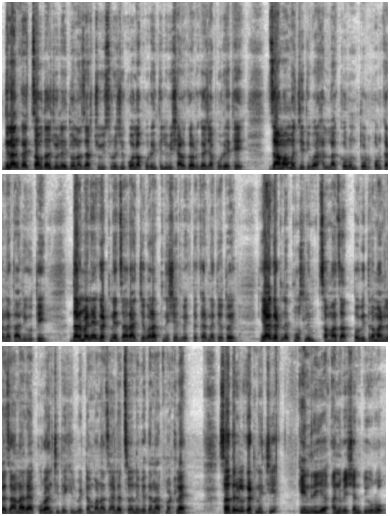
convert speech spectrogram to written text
दिनांक चौदा जुलै दोन हजार चोवीस रोजी कोल्हापूर येथील विशाळगड गजापूर येथे जामा मस्जिदीवर हल्ला करून तोडफोड करण्यात आली होती. दरम्यान या घटनेचा राज्यभरात निषेध व्यक्त करण्यात येतोय. या घटनेत मुस्लिम समाजात पवित्र मानल्या जाणाऱ्या कुरांची देखील विटंबना झाल्याचं निवेदनात म्हटलंय. सदरील घटनेची केंद्रीय अन्वेषण ब्युरो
